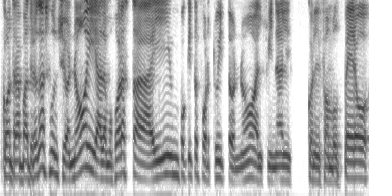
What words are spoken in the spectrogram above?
Contra Patriotas funcionó y a lo mejor hasta ahí un poquito fortuito, ¿no? Al final con el fumble, pero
